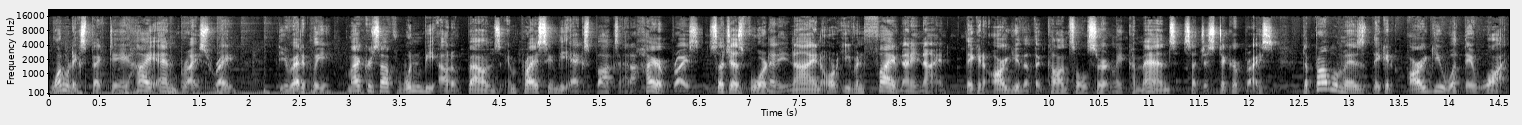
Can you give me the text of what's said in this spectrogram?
one would expect a high-end price, right? Theoretically, Microsoft wouldn't be out of bounds in pricing the Xbox at a higher price, such as 499 or even 599. They can argue that the console certainly commands such a sticker price. The problem is, they can argue what they want.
